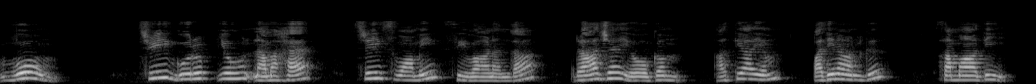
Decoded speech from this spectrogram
ஓம். ஸ்ரீ குருப்யோ நமக. ஸ்ரீ சுவாமி சிவானந்தா. ராஜயோகம். அத்தியாயம் பதினான்கு. சமாதி.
